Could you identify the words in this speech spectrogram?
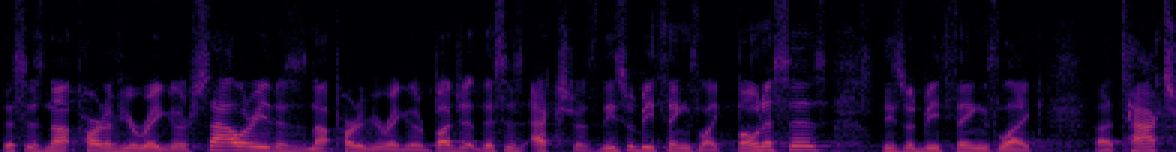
This is not part of your regular salary. This is not part of your regular budget. This is extras. These would be things like bonuses. These would be things like uh, tax,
